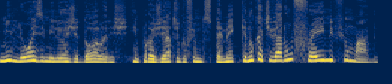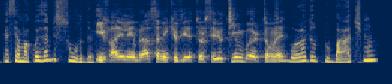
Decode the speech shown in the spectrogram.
milhões e milhões de dólares em projetos do filme do Superman que nunca tiveram um frame filmado. Essa é uma coisa absurda. E vale lembrar também que o diretor seria o Tim Burton, Tim né? Burton, do Batman,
